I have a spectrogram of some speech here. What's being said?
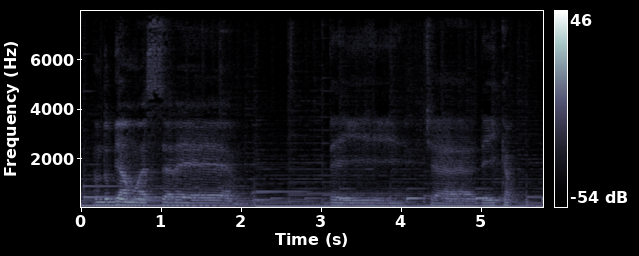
non dobbiamo essere dei, cioè, dei, cap-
